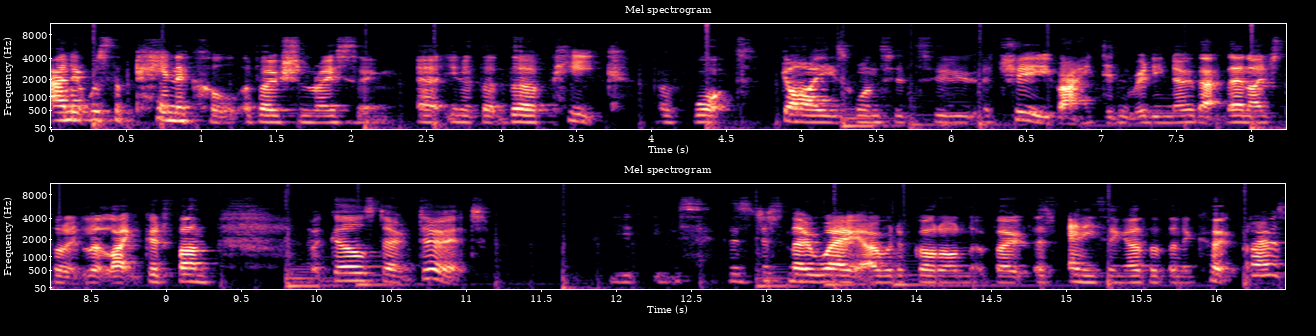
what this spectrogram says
And it was the pinnacle of ocean racing, uh, you know, the, the peak of what guys wanted to achieve. I didn't really know that then. I just thought it looked like good fun. But girls don't do it you, there's just no way I would have got on a boat as anything other than a cook. But I was,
